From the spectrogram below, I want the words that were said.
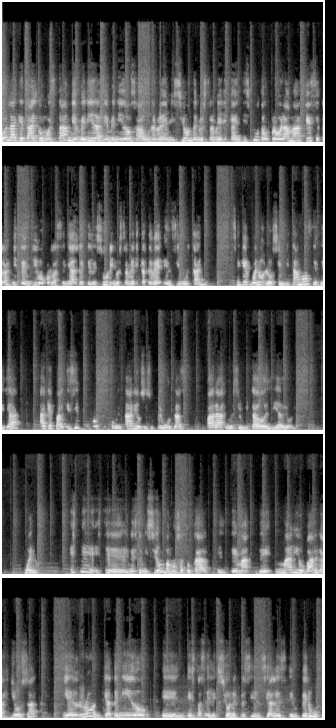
Hola, ¿qué tal? ¿Cómo están? Bienvenidas, bienvenidos a una nueva emisión de Nuestra América en Disputa, un programa que se transmite en vivo por la señal de Telesur y Nuestra América TV en simultáneo. Así que, bueno, los invitamos desde ya a que participen con sus comentarios y sus preguntas para nuestro invitado del día de hoy. Bueno, este, este, en esta emisión vamos a tocar el tema de Mario Vargas Llosa y el rol que ha tenido en estas elecciones presidenciales en Perú.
